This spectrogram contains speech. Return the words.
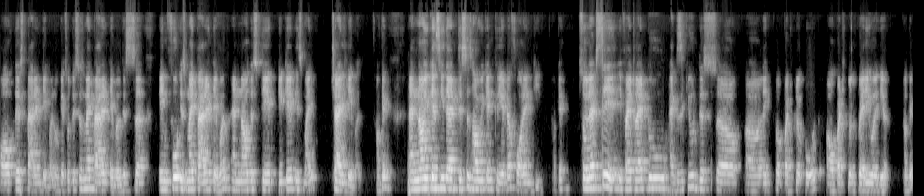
of this parent table. Okay. So this is my parent table. This uh, info is my parent table and now this detail is my child table okay and now you can see that this is how we can create a foreign key okay so let's say if i try to execute this uh, uh, like a particular code or particular query over here okay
